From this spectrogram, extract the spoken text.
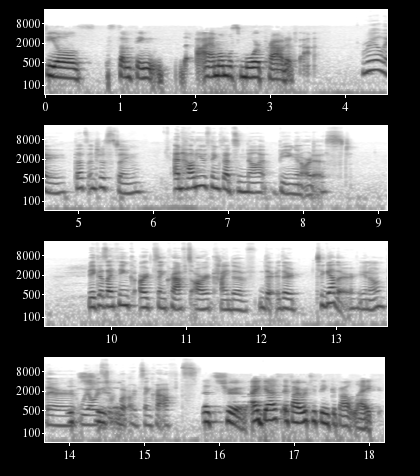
feels something, I'm almost more proud of that. really? That's interesting. And how do you think that's not being an artist? Because I think arts and crafts are kind of they're they're together, you know? They're we always talk about arts and crafts. That's true. I guess if I were to think about like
